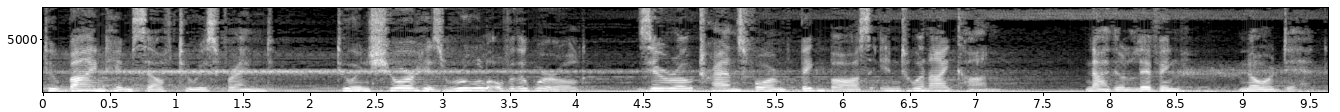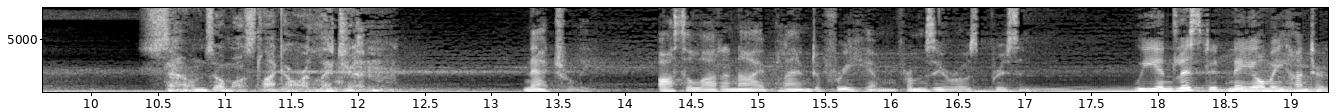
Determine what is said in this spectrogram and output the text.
To bind himself to his friend, to ensure his rule over the world, Zero transformed Big Boss into an icon, neither living nor dead. Sounds almost like a religion. Naturally, Ocelot and I plan to free him from Zero's prison we enlisted Naomi Hunter,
